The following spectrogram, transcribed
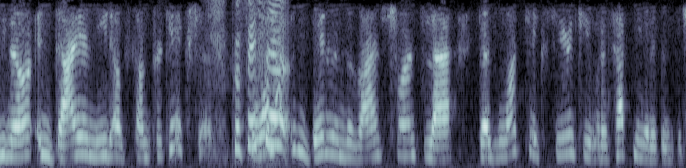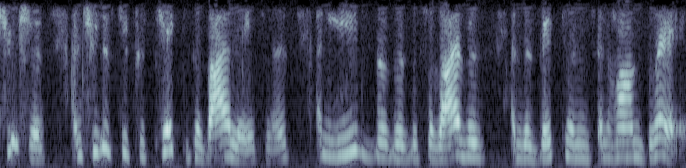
you know, in dire need of some protection. Professor, so what happens then when the vice chancellor does not take seriously what is happening at his institution and chooses to protect the violators and leave the, the, the survivors and the victims in harm's way?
